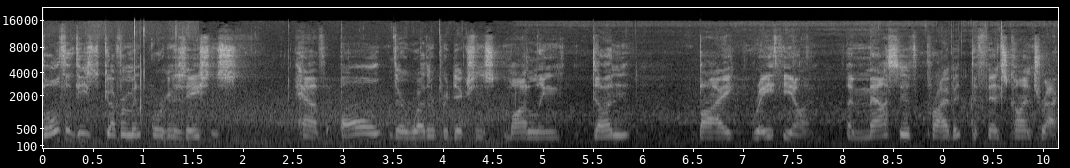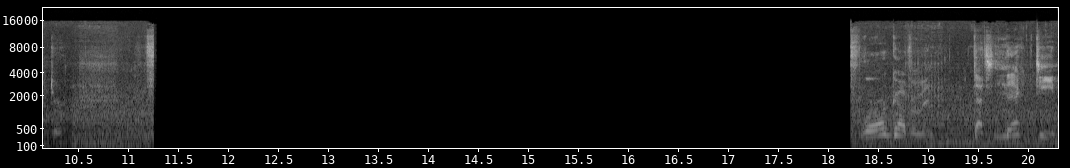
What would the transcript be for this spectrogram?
Both of these government organizations have all their weather predictions modeling done by Raytheon, a massive private defense contractor. For our government that's neck deep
